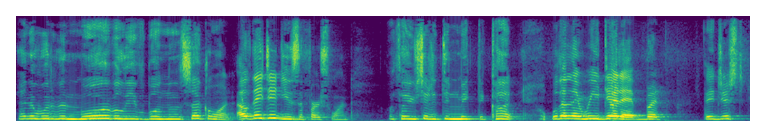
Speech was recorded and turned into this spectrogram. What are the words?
and it would have been more believable than the second one. Oh, they did use the first one. I thought you said it didn't make the cut. Well, then they redid it, but they just.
